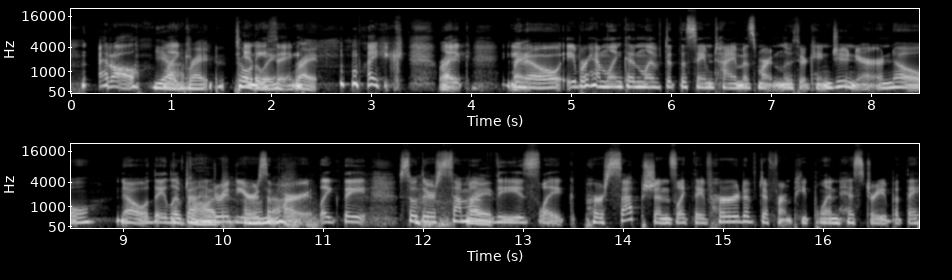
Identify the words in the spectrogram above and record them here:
at all. Yeah like right. Totally. anything. right like right. like you right. know abraham lincoln lived at the same time as martin luther king jr no no, they lived a oh, hundred years oh, no. apart. Like they, so there's some right. of these like perceptions, like they've heard of different people in history, but they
